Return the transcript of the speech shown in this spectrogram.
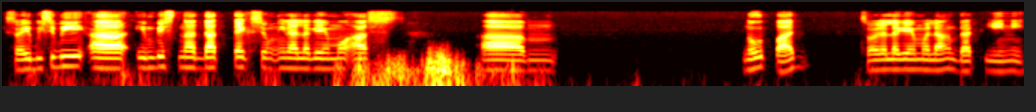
So, ibig sabihin, uh, imbis na .text yung ilalagay mo as um, notepad, so, lalagay mo lang .ini.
